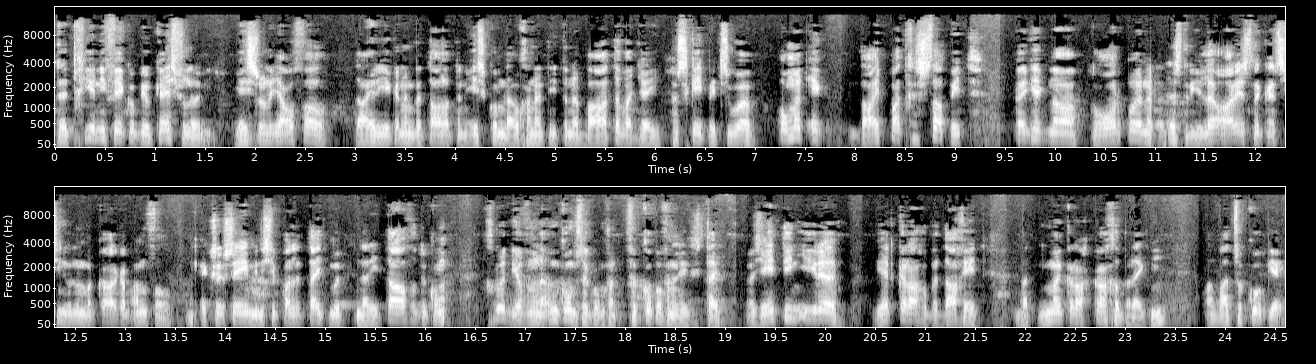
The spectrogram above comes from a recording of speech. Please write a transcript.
dit gee nie effek op jou cashflow nie. Jy sal in elk geval daai rekening betaal het aan Eskom nou gaan dit nie ten bate wat jy geskep het. So omdat ek daai pad gestap het, kyk ek na dorpe en industriële areas en ek kan sien hoe hulle mekaar kan aanvul. Ek sou sê munisipaliteit moet na die tafel toe kom groot deel van hulle inkomste kom van verkoop van elektrisiteit. As jy 10 ure weerkrag op 'n dag het wat niemand krag kan gebruik nie, wat verkoop jy?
